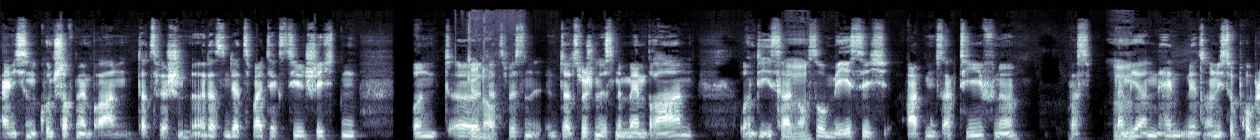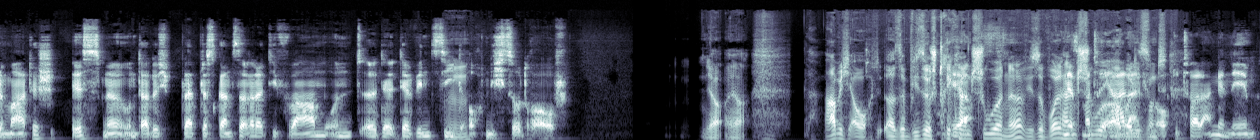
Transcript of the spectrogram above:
eigentlich so eine Kunststoffmembran dazwischen. Ne? Das sind ja zwei Textilschichten und äh, genau. dazwischen, dazwischen ist eine Membran und die ist halt mhm. auch so mäßig atmungsaktiv, ne? was bei mhm. mir an den Händen jetzt auch nicht so problematisch ist. Ne? Und dadurch bleibt das Ganze relativ warm und äh, der, der Wind zieht mhm. auch nicht so drauf. Ja, ja. Habe ich auch. Also wie so Strickhandschuhe, ja. ne? wie so Wollhandschuhe, aber die sind auch total angenehm.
